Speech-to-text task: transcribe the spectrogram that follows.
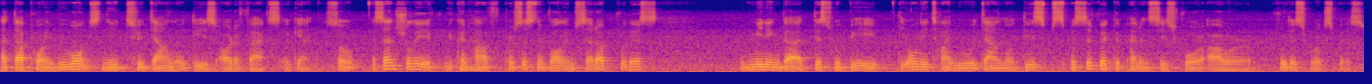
at that point we won't need to download these artifacts again. So essentially if you can have persistent volume set up for this, meaning that this would be the only time we would download these specific dependencies for our for this workspace.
